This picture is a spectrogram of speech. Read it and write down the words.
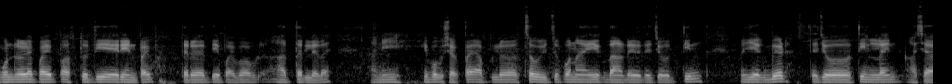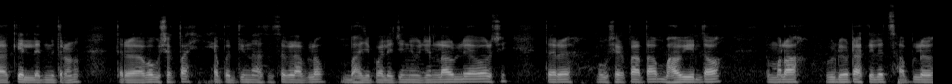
गुंडाळ्या पाईप असतो ते रेन पाईप तर ते पाईप हातरलेलं आहे. आणि हे बघू शकता आपलं चवळीचं पण एक दांड त्याच्यावर तीन म्हणजे एक बेड त्याच्यावर तीन लाईन अशा केलेल्या आहेत मित्रांनो. तर बघू शकता ह्या पद्धतीनं असं सगळं आपलं भाजीपाल्याचे नियोजन लावलं यावर्षी तर बघू शकता आता भाव येईल तेव्हा तुम्हाला व्हिडिओ टाकेलच आपलं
